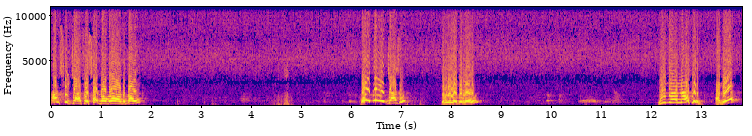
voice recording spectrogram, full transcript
I'm see Joshua sitting over there on the bank. You doing, Joshua? The will of the Lord. You doing nothing. I know it.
